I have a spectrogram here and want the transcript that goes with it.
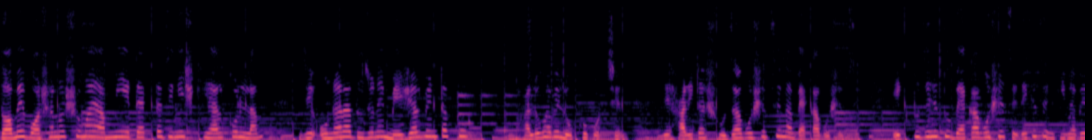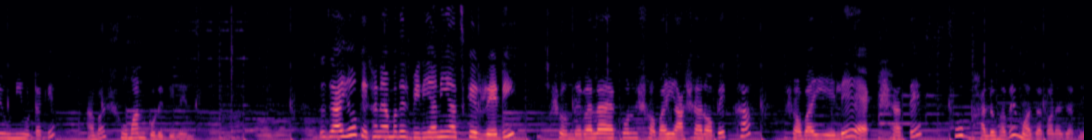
দমে বসানোর সময় আমি এটা একটা জিনিস খেয়াল করলাম যে ওনারা দুজনে মেজারমেন্টটা খুব ভালোভাবে লক্ষ্য করছেন। যে হাঁড়িটা সোজা বসেছে না বেঁকা বসেছে। একটু যেহেতু বেঁকা বসেছে, দেখেছেন কীভাবে উনি ওটাকে আবার সমান করে দিলেন। তো যাই হোক, এখানে আমাদের বিরিয়ানি আজকে রেডি সন্ধেবেলা এখন সবাই আসার অপেক্ষা। সবাই এলে একসাথে খুব ভালোভাবে মজা করা যাবে।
